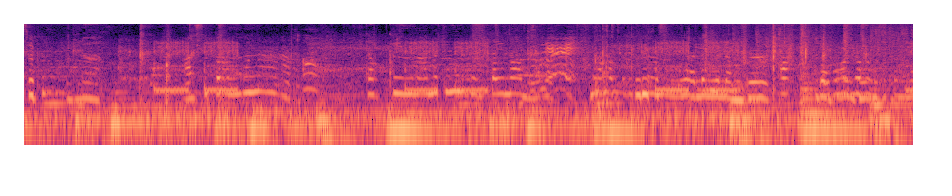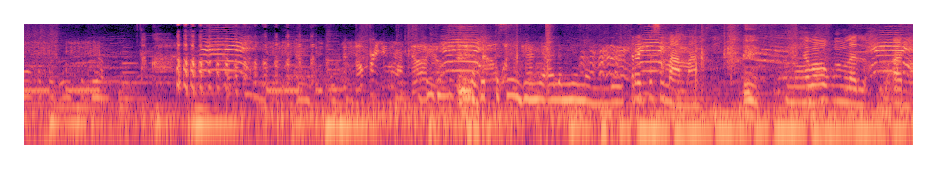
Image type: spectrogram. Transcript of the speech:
Sabi mo na, asa parang mo na. Tawag kayo ni mama, tinitay mama. Hindi kasi alam yung number. Ah, dahil mo lang gusto mo. Bakit kasi hindi niya alam yung number? Try ko si Mama. Ewan ko kung lalo, ano,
